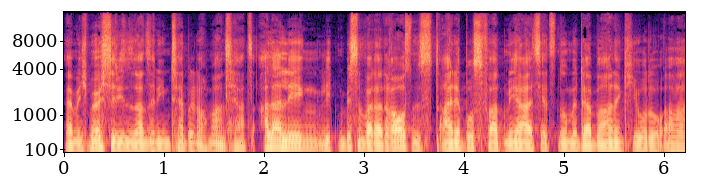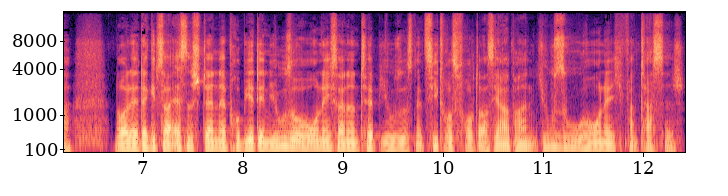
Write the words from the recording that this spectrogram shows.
Ähm, ich möchte diesen Sansenin-Tempel noch mal ans Herz aller legen. Liegt ein bisschen weiter draußen, ist eine Busfahrt mehr als jetzt nur mit der Bahn in Kyoto. Aber Leute, da gibt's auch Essensstände. Probiert den Yuzu-Honig, sei ein Tipp. Yuzu ist eine Zitrusfrucht aus Japan. Yuzu-Honig, fantastisch.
